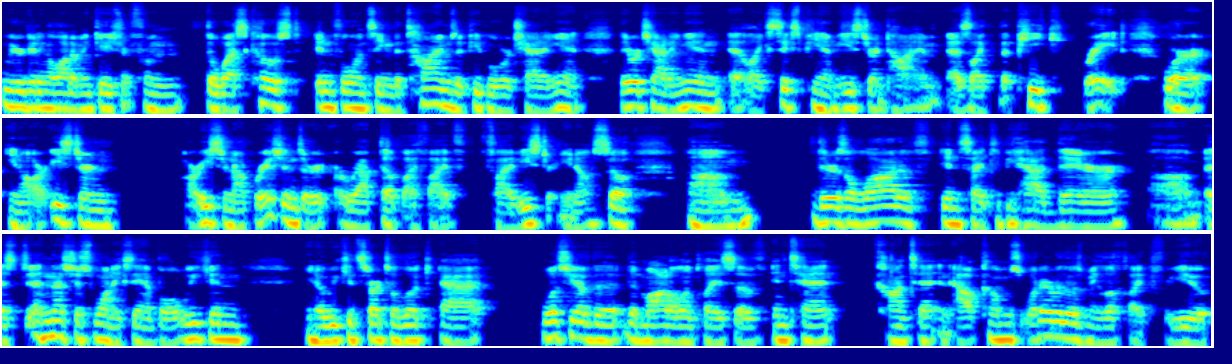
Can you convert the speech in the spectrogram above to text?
we were getting a lot of engagement from the West Coast, influencing the times that people were chatting in. They were chatting in at like 6 p.m. Eastern time as like the peak rate, where you know our Eastern our Eastern operations are, are wrapped up by five five Eastern. You know, so um, there's a lot of insight to be had there. Um, as and that's just one example. We can, you know, we can start to look at once you have the the model in place of intent, content, and outcomes, whatever those may look like for you.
